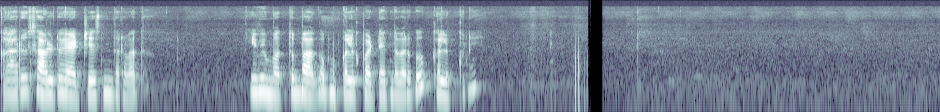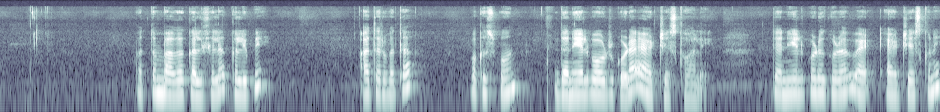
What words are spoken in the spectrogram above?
కారం సాల్ట్ యాడ్ చేసిన తర్వాత ఇవి మొత్తం బాగా ముక్కలకు పట్టేంత వరకు కలుపుకొని మొత్తం బాగా కలిసేలా కలిపి ఆ తర్వాత ఒక స్పూన్ ధనియాల పౌడర్ కూడా యాడ్ చేసుకోవాలి. ధనియాల పొడి కూడా యాడ్ చేసుకొని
